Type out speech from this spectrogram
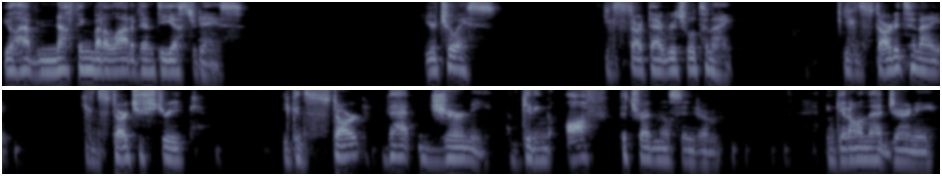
you'll have nothing but a lot of empty yesterdays. Your choice. You can start that ritual tonight. You can start it tonight. You can start your streak. You can start that journey of getting off the treadmill syndrome and get on that journey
